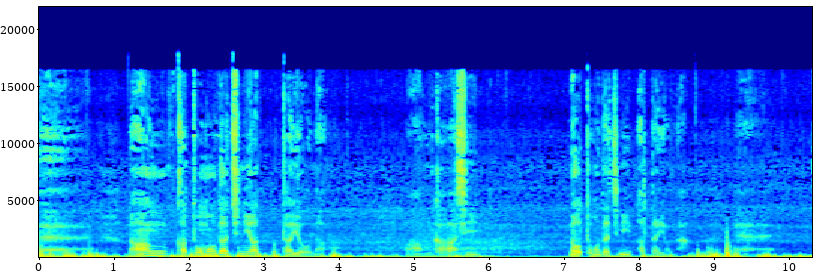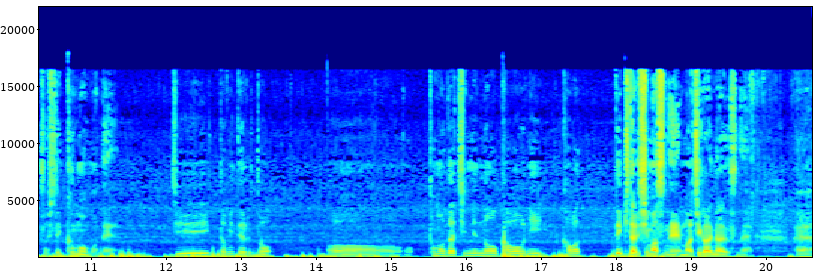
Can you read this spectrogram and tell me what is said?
えー、なんか友達に会ったような昔の友達に会ったような、えー、そして雲もねじーっと見てると友達の顔に変わってきたりしますね。間違いないですね、え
